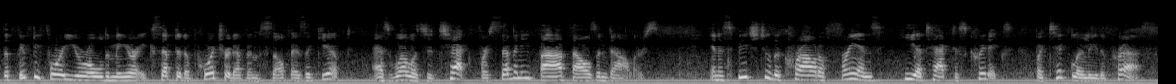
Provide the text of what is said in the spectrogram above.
The 54 year old mayor accepted a portrait of himself as a gift, as well as a check for $75,000. In a speech to the crowd of friends, he attacked his critics, particularly the press,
